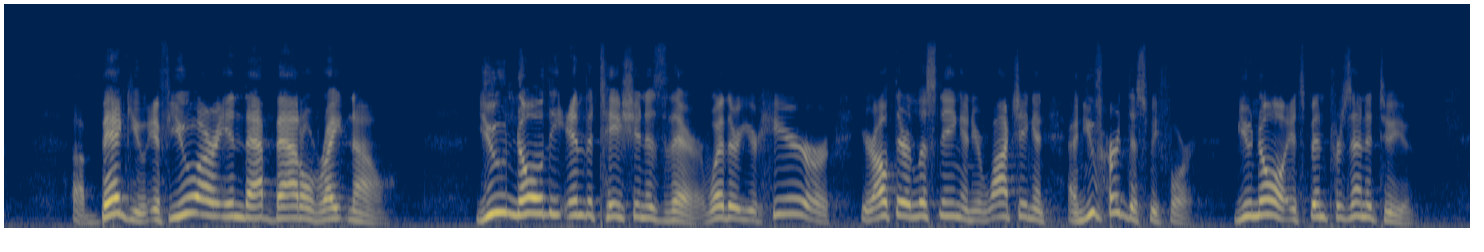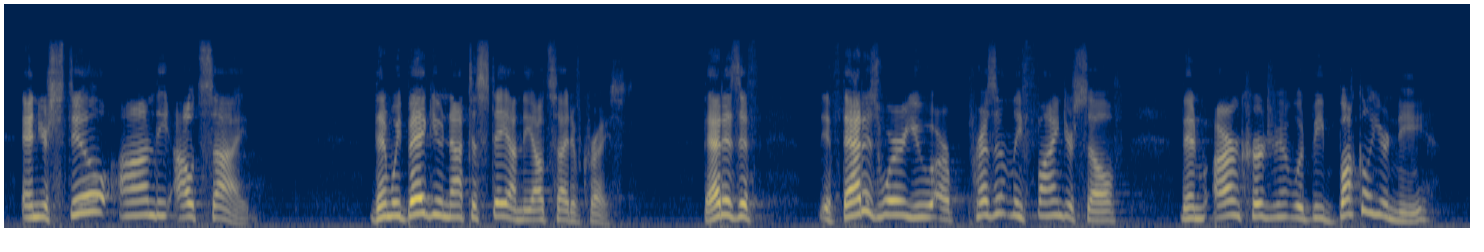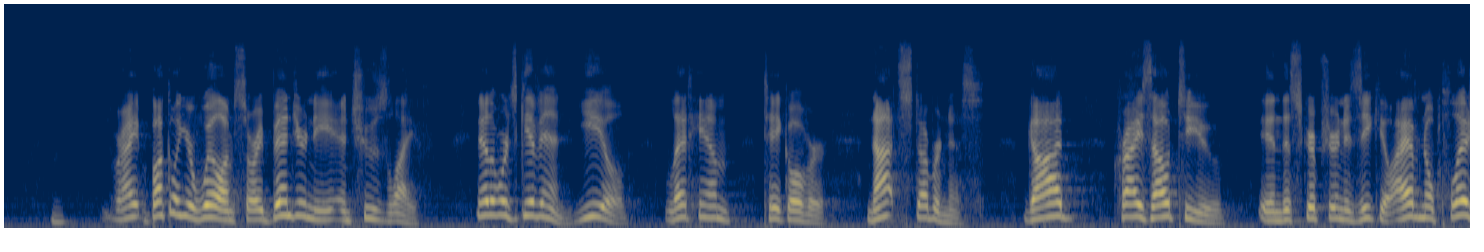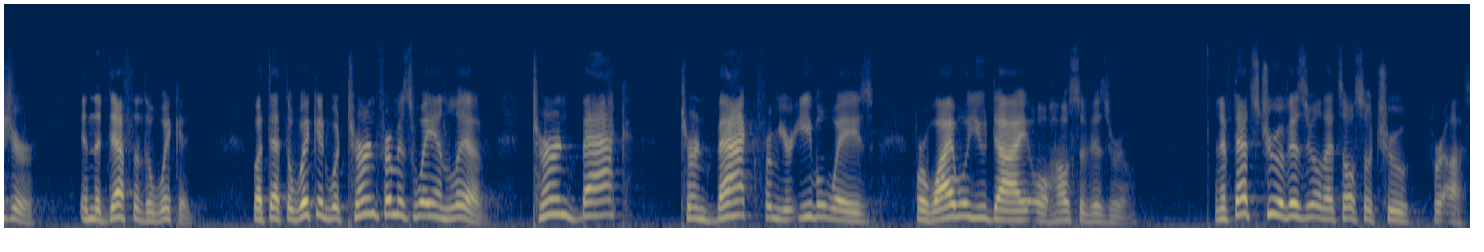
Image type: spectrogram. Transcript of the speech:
uh, beg you, if you are in that battle right now, you know the invitation is there. Whether you're here or you're out there listening and you're watching and, and you've heard this before, you know it's been presented to you, and you're still on the outside, then we beg you not to stay on the outside of Christ. That is, if, if that is where you are presently find yourself, then our encouragement would be buckle your knee, right? Buckle your will, I'm sorry, bend your knee and choose life. In other words, give in, yield, let Him take over, not stubbornness. God cries out to you in this scripture in Ezekiel I have no pleasure in the death of the wicked, but that the wicked would turn from his way and live. Turn back, turn back from your evil ways, for why will you die, O house of Israel? And if that's true of Israel, that's also true for us.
